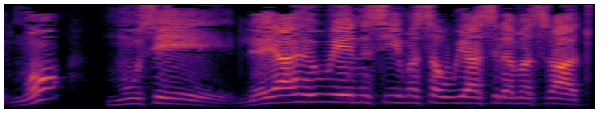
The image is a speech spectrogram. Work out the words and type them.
ደግሞ ሙሴ ለያህዌ ንሲ መሠዊያ ስለ መሥራቱ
